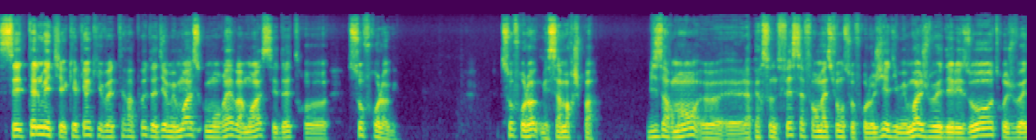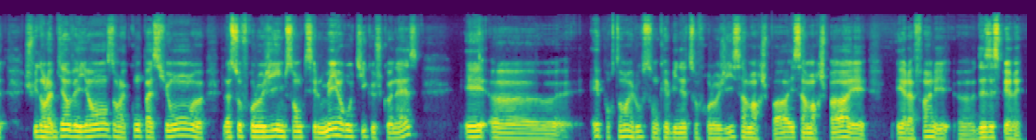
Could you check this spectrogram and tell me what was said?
c'est tel métier. Quelqu'un qui veut être thérapeute va dire, mais moi, ce que mon rêve à moi, c'est d'être euh, sophrologue. Sophrologue, mais ça marche pas bizarrement, euh, la personne fait sa formation en sophrologie et dit mais moi je veux aider les autres, je veux être, je suis dans la bienveillance, dans la compassion. Euh, la sophrologie, il me semble que c'est le meilleur outil que je connaisse. Et, euh, pourtant, elle ouvre son cabinet de sophrologie, ça marche pas et ça marche pas et, à la fin, elle est désespérée.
